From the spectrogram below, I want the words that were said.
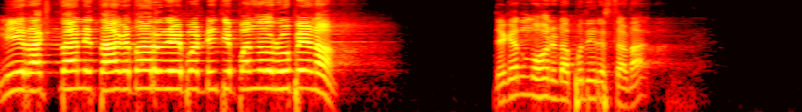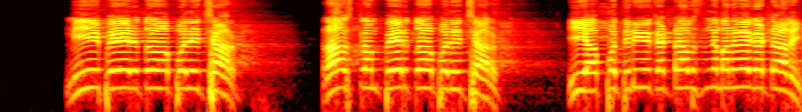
మీ రక్తాన్ని తాగుతారు రేపటి నుంచి పన్నుల రూపేణా. జగన్మోహన్ అప్పు తీరుస్తాడా? మీ పేరుతో అప్పు తెచ్చారు. రాష్ట్రం పేరుతో అప్పు తెచ్చారు. ఈ అప్పు తిరిగి కట్టాల్సింది మనమే కట్టాలి.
